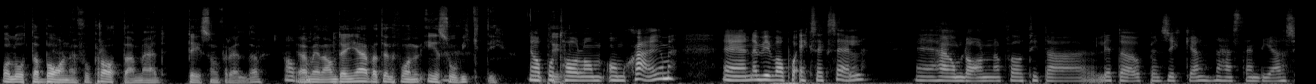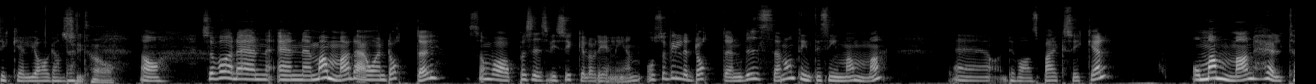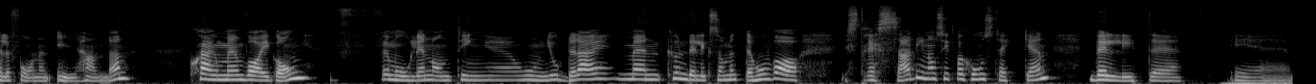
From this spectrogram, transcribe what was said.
Och låta barnen få prata med dig som förälder. Ja, jag menar om den jävla telefonen är så viktig. Ja, på det... tal om, om skärm. Eh, när vi var på XXL eh, häromdagen för att titta, leta upp en cykel, det här ständiga cykeljagandet. Ja. ja. Så var det en, en mamma där och en dotter som var precis vid cykelavdelningen. Och så ville dottern visa någonting till sin mamma. Eh, det var en sparkcykel. Och mamman höll telefonen i handen. Skärmen var igång. Förmodligen någonting eh, hon gjorde där, men kunde liksom inte. Hon var stressad inom situationstecken väldigt eh, eh,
